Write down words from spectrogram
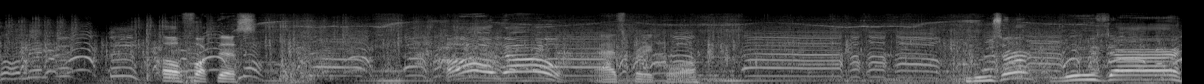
Oh, man. Oh, fuck this. Oh, no! That's pretty cool. Loser? Loser!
